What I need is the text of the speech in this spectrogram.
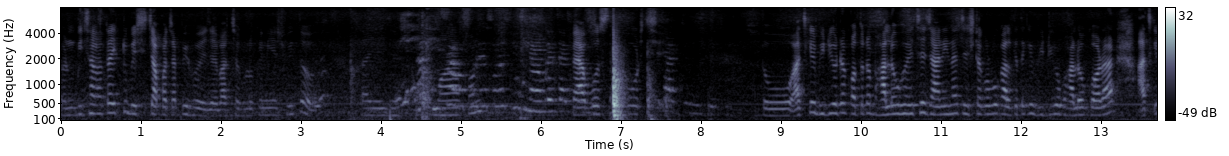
কারণ বিছানাটা একটু বেশি চাপাচাপি হয়ে যায়, বাচ্চাগুলোকে নিয়ে শুই তো। তাই এই যে মা এখন ব্যবস্থা করছে। তো আজকের ভিডিওটা কতটা ভালো হয়েছে জানি না, চেষ্টা করব কালকে থেকে ভিডিও ভালো করার। আজকে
